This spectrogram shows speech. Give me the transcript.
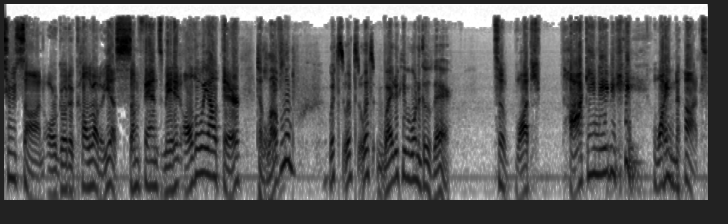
Tucson or go to Colorado. Yes, some fans made it all the way out there to Loveland. What's what's what's? Why do people want to go there? To watch hockey, maybe? why not?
